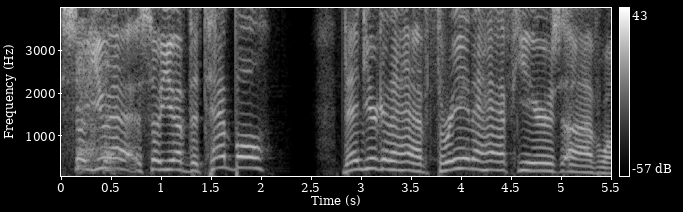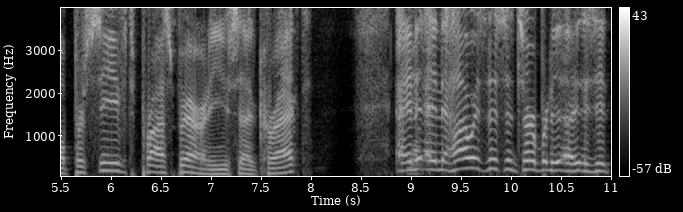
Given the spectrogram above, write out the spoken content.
So you have so you have the temple, then you're going to have three and a half years of well perceived prosperity. You said correct, and and how is this interpreted? Uh, is it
